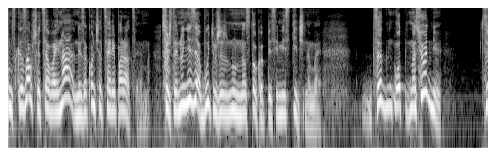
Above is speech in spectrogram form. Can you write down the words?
вам сказав, що ця війна не закінчиться репараціями. Слушайте, ну нельзя бути вже ну, настільки песимістичними. Це от на сьогодні це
